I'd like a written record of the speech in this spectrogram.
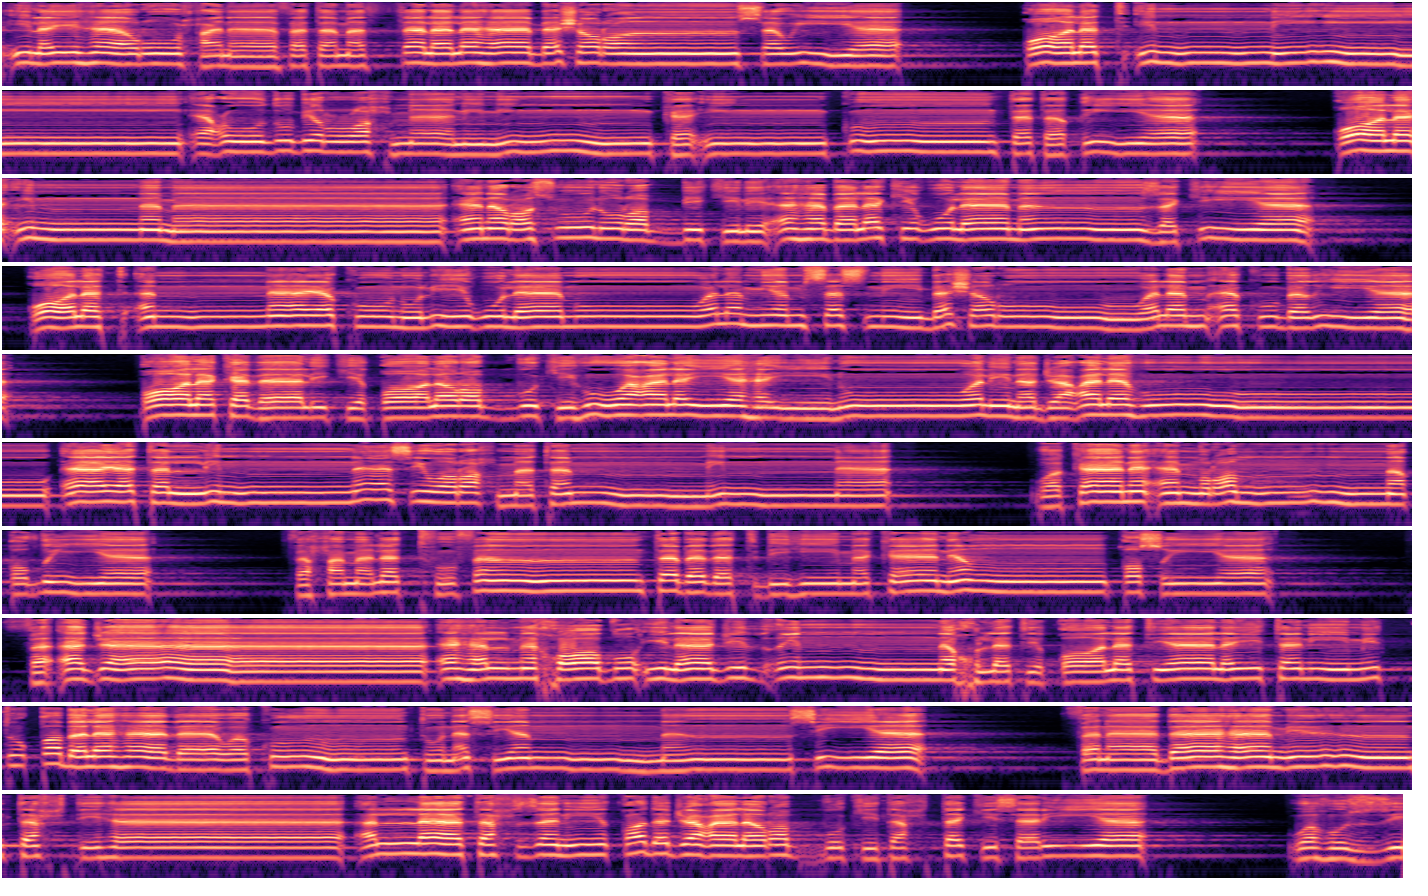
إليها روحنا فتمثل لها بشرا سويا. قالت إني أعوذ بالرحمن منك إن كنت تقيا. قال إنما أنا رسول ربك لأهب لك غلاما زكيا. قالت أنا يكون لي غلام ولم يمسسني بشر ولم أك بغيا. قال كذلك قال ربك هو علي هين ولنجعله آية للناس ورحمة منا. وكان أمرا مقضيا. فحملته فانتبذت به مكانا قصيا فأجاءها المخاض إلى جذع النخلة قالت يا ليتني مت قبل هذا وكنت نسيا منسيا فناداها من تحتها ألا تحزني قد جعل ربك تحتك سريا وهزي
